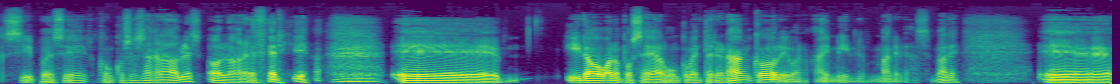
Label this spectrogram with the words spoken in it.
si puede ser con cosas agradables, os lo agradecería. Eh, y luego, bueno, pues hay algún comentario en Anchor y bueno, hay mil maneras, ¿vale? Eh,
